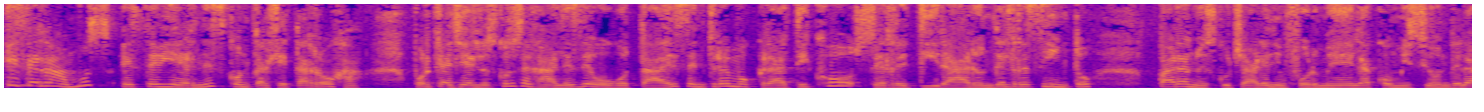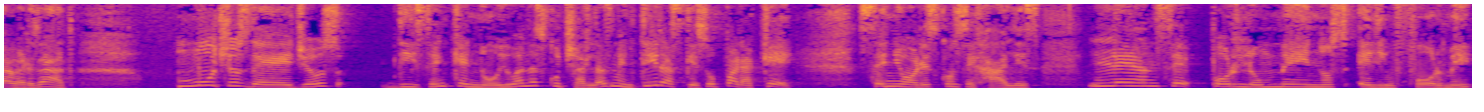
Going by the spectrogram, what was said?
Y cerramos este viernes con tarjeta roja, porque ayer los concejales de Bogotá del Centro Democrático se retiraron del recinto para no escuchar el informe de la Comisión de la Verdad. Muchos de ellos dicen que no iban a escuchar las mentiras, que eso para qué. Señores concejales, léanse por lo menos el informe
